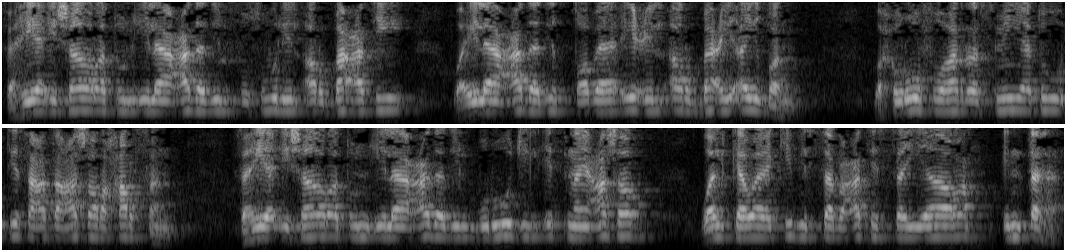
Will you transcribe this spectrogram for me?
فهي إشارة إلى عدد الفصول الأربعة وإلى عدد الطبائع الأربع أيضا. وحروفها الرسمية تسعة عشر حرفا. فهي إشارة إلى عدد البروج الاثني عشر والكواكب السبعة السيارة. انتهى.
